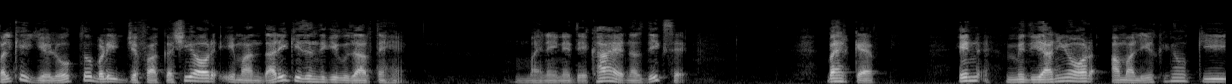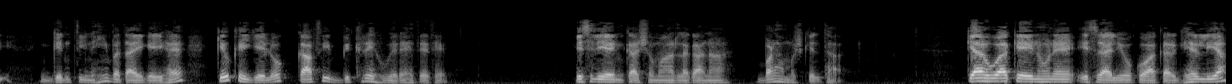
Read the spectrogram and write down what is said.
بلکہ یہ لوگ تو بڑی جفاکشی اور ایمانداری کی زندگی گزارتے ہیں۔ میں نے انہیں دیکھا ہے نزدیک سے۔ بہرکیف ان مدیانیوں اور امالیقیوں کی گنتی نہیں بتائی گئی ہے، کیونکہ یہ لوگ کافی بکھرے ہوئے رہتے تھے۔ اس لیے ان کا شمار لگانا بڑا مشکل تھا۔ کیا ہوا کہ انہوں نے اسرائیلیوں کو آ کر گھیر لیا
